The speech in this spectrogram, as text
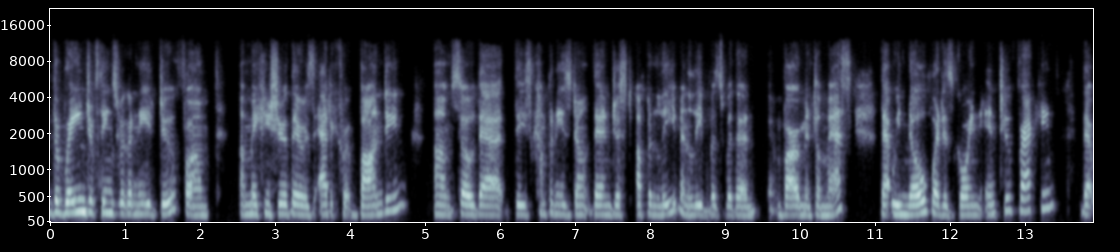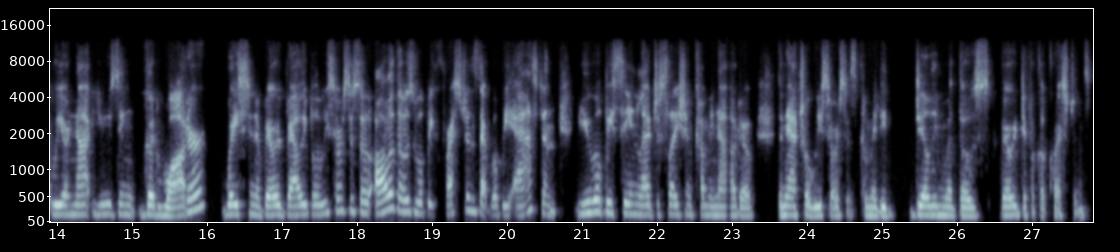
the range of things we're going to need to do from um, making sure there is adequate bonding um, so that these companies don't then just up and leave and leave us with an environmental mess, that we know what is going into fracking, that we are not using good water wasting a very valuable resource. So all of those will be questions that will be asked, and you will be seeing legislation coming out of the Natural Resources Committee dealing with those very difficult questions.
